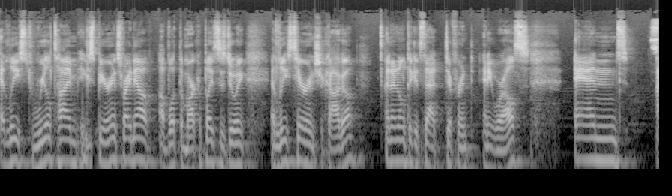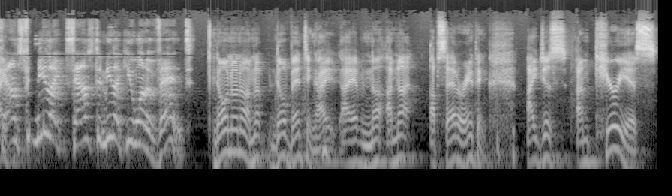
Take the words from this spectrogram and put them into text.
at least real time experience right now of what the marketplace is doing, at least here in Chicago. And I don't think it's that different anywhere else. And Sounds to me like sounds to me like you want to vent. no, no, no, I'm not no venting. I, I have not I'm not upset or anything. I just I'm curious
